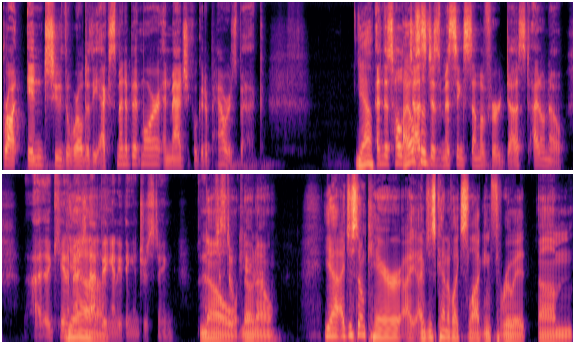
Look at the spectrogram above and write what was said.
brought into the world of the X Men a bit more, and Magic will get her powers back. yeah. And this whole I also- dust is missing some of her dust. I don't know. I can't imagine Yeah. that being anything interesting. No, no, no. Yeah, I just don't care. I, I'm just kind of like slogging through it. Um,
